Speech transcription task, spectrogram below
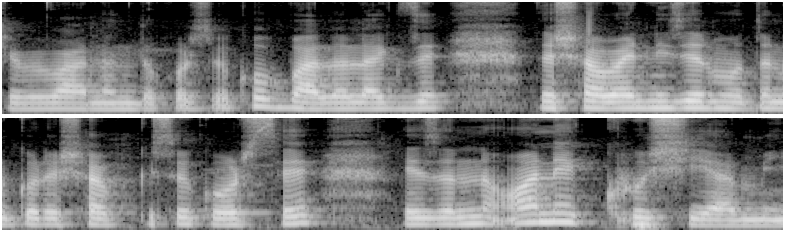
সেভাবে আনন্দ করছে। খুব ভালো লাগছে যে সবাই নিজের মতন করে সব কিছু করছে। এই জন্য অনেক খুশি আমি।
